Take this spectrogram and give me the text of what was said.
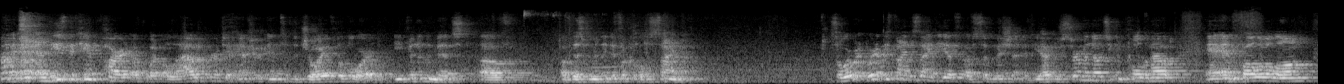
And, and these became part of what allowed her to enter into the joy of the Lord, even in the midst of, of this really difficult assignment. So where, where do we find this idea of, of submission? If you have your sermon notes, you can pull them out and, and follow along.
